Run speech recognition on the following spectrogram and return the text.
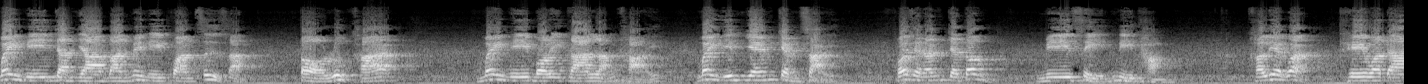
ไม่มีจัญญาบันไม่มีความซื่อสัตย์ต่อลูกค้า ไม่มีบริการหลังขาย ไม่ยิ้มแย้มแจ่มใส เพราะฉะนั้นจะต้องมีศีลมีธรรมเขาเรียกว่า เทวดา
